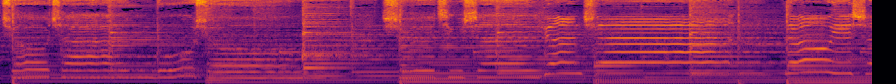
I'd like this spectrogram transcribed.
纠缠不休？是情深缘浅，留一生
